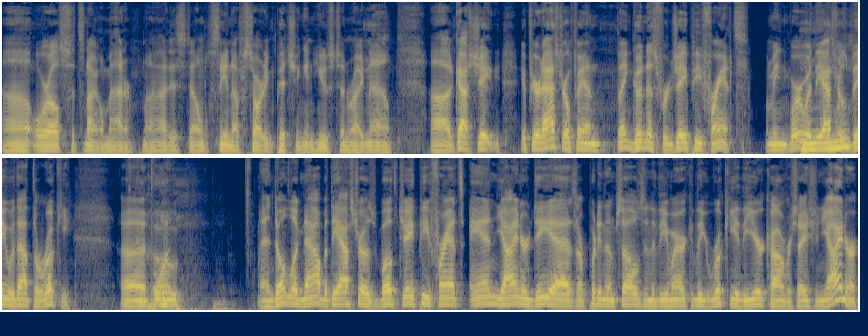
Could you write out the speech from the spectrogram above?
Uh, or else it's not going to matter. I just don't see enough starting pitching in Houston right now. Uh, gosh, J- if you're an Astro fan, thank goodness for J.P. France. I mean, where would the Astros be without the rookie? Uh, who and don't look now, but the Astros, both J.P. France and Yainer Diaz, are putting themselves into the American League Rookie of the Year conversation. Yainer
